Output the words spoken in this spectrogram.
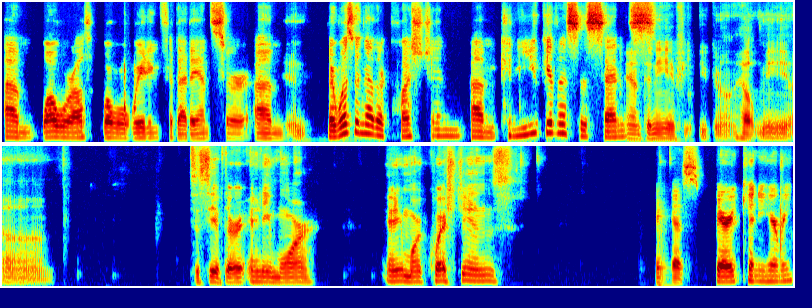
um, while we're also, while we're waiting for that answer, um, And there was another question. Um, can you give us a sense? Anthony, if you can help me um, to see if there are any more, any more questions. Yes, Barry, can you hear me?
